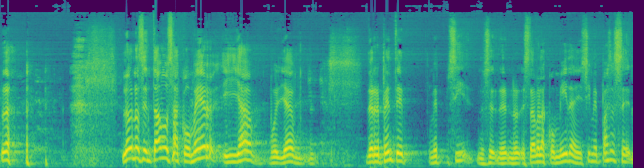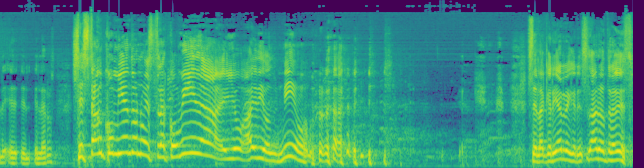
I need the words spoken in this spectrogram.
Luego nos sentamos a comer y ya, pues ya, de repente, sí, estaba la comida y sí, me pasas el, el, arroz. Se están comiendo nuestra comida. Y yo, ay Dios mío. se la quería regresar otra vez.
